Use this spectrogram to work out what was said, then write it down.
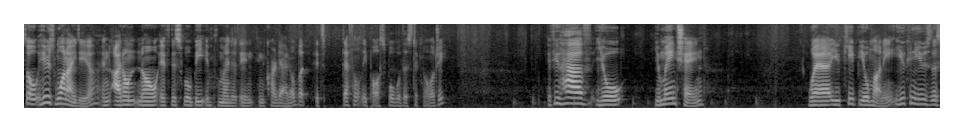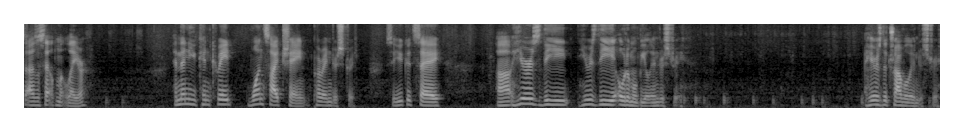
So here's one idea, and I don't know if this will be implemented in, in Cardano, but it's definitely possible with this technology. If you have your, your main chain where you keep your money. You can use this as a settlement layer. And then you can create one side chain per industry. So you could say, uh, here's, the, here's the automobile industry. Here's the travel industry.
